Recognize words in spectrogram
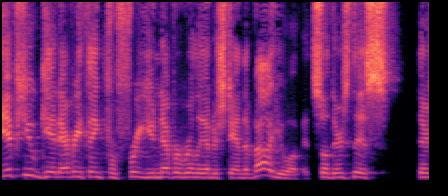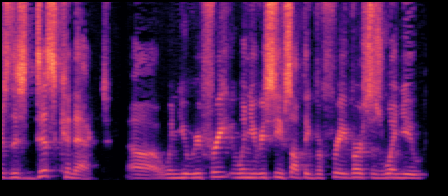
if you get everything for free, you never really understand the value of it. So there's this there's this disconnect uh, when you when you receive something for free versus when you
